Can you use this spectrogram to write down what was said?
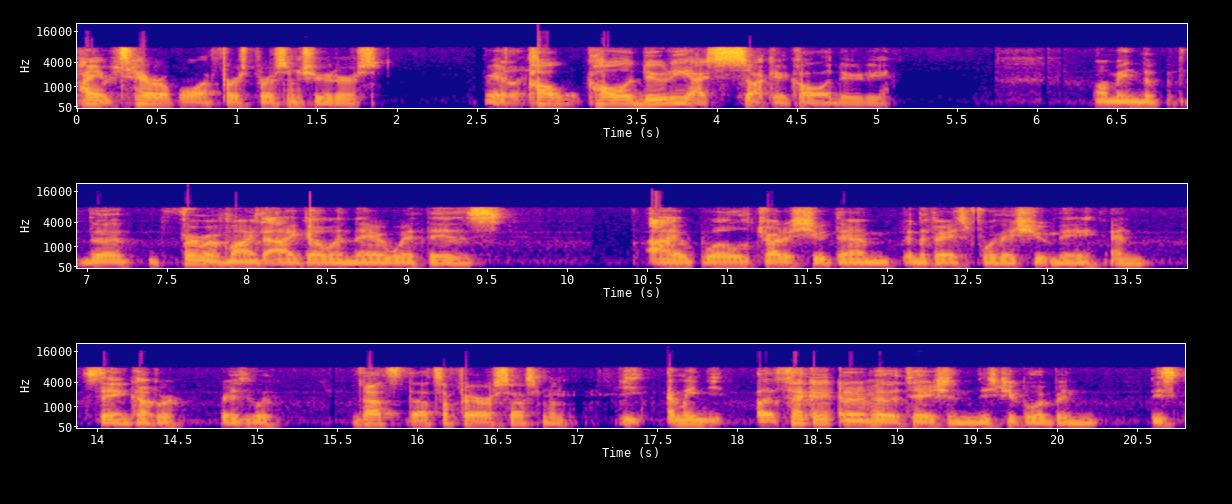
I am terrible at first person shooters. really? Call Call of Duty, I suck at Call of Duty. I mean, the the frame of mind I go in there with is, I will try to shoot them in the face before they shoot me, and stay in cover. Basically, That's that's a fair assessment. I mean, a second of hesitation. These people have been these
